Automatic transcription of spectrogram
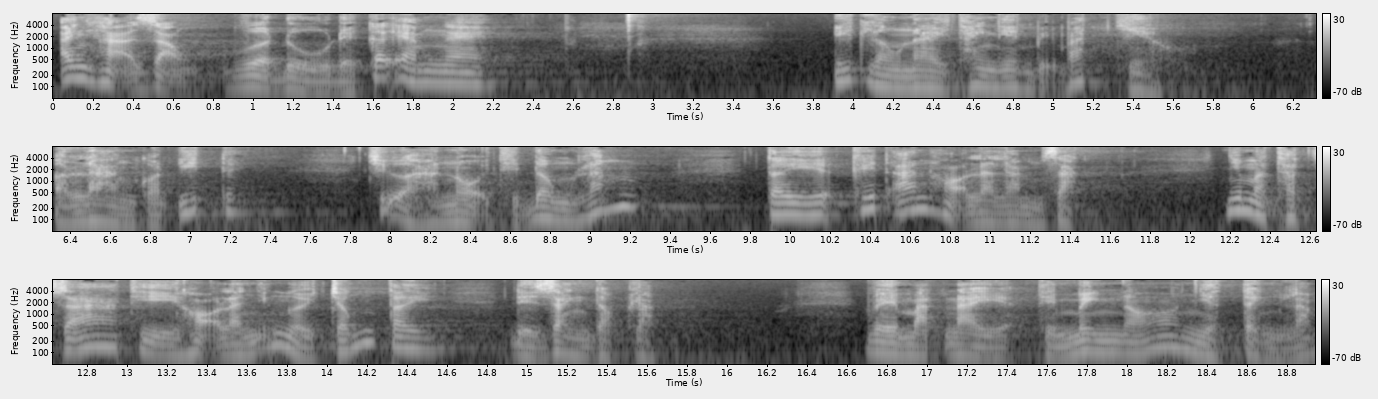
Anh hạ giọng vừa đủ để các em nghe. Ít lâu nay thanh niên bị bắt nhiều, ở làng còn ít đấy, chứ ở Hà Nội thì đông lắm. Tây kết án họ là làm giặc nhưng mà thật ra thì họ là những người chống Tây để giành độc lập. Về mặt này thì Minh nó nhiệt tình lắm.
